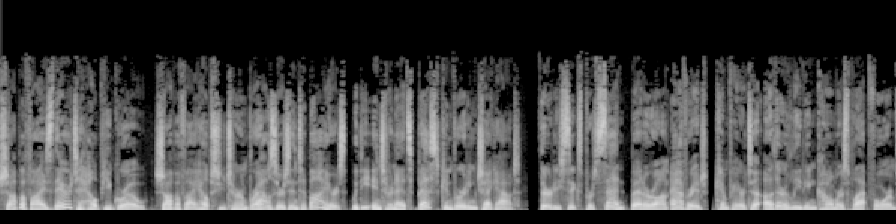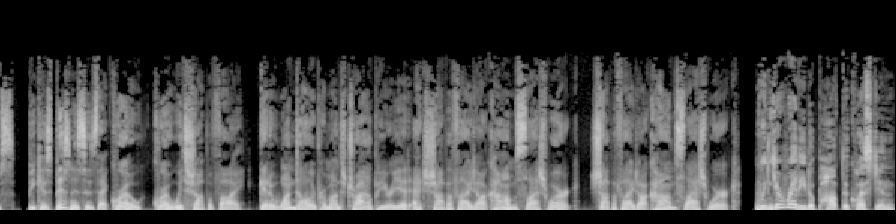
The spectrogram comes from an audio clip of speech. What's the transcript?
Shopify is there to help you grow. Shopify helps you turn browsers into buyers with the internet's best converting checkout. 36% better on average compared to other leading commerce platforms because businesses that grow grow with Shopify. Get a $1 per month trial period at shopify.com/work. shopify.com/work. When you're ready to pop the question,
